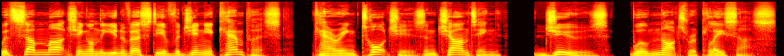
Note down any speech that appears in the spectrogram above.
with some marching on the University of Virginia campus, carrying torches and chanting, Jews will not replace us.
